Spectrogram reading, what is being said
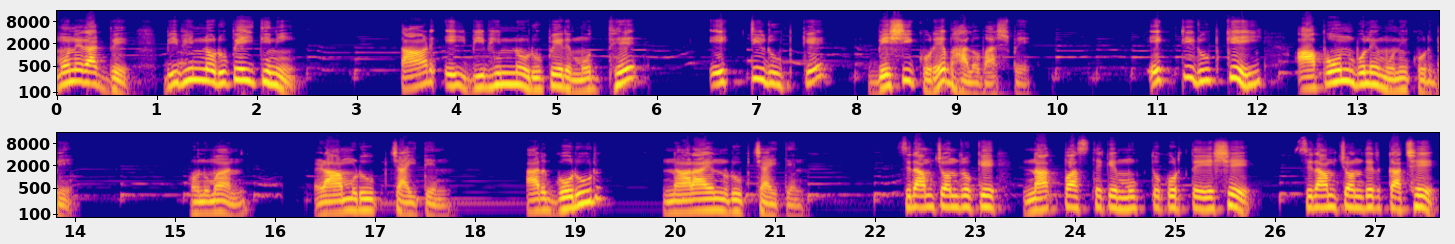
মনে রাখবে, বিভিন্ন রূপেই তিনি। তার এই বিভিন্ন রূপের মধ্যে একটি রূপকে বেশি করে ভালোবাসবে। একটি রূপকেই আপন বলে মনে করবে। হনুমান, রাম রূপ চাইতেন আর গরুর নারায়ণ রূপ চাইতেন। শ্রীরামচন্দ্রকে নাগপাশ থেকে মুক্ত করতে এসে শ্রীরামচন্দ্রের কাছে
